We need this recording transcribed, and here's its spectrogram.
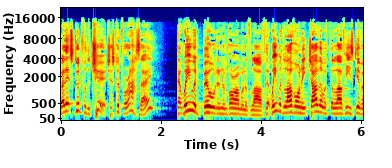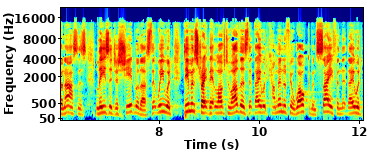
But that's good for the church. That's good for us, eh? That we would build an environment of love, that we would love on each other with the love He's given us, as Lisa just shared with us, that we would demonstrate that love to others, that they would come in and feel welcome and safe, and that they would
